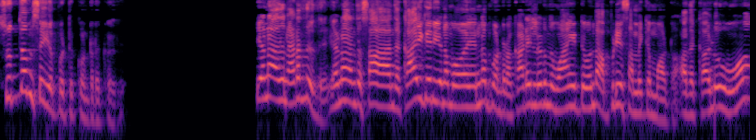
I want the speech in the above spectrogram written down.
சுத்தம் செய்யப்பட்டு கொண்டிருக்கிறது. ஏன்னா அது நடந்தது. ஏன்னா அந்த சா அந்த காய்கறியை நம்ம என்ன பண்ணுறோம் கடையிலேருந்து வாங்கிட்டு வந்து அப்படியே சமைக்க மாட்டோம். அதை கழுவுவோம்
